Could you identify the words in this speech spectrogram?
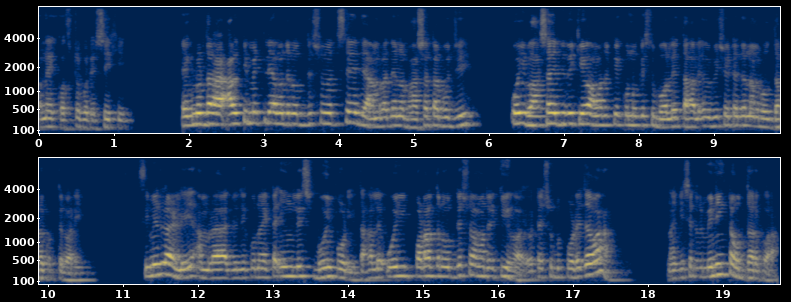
অনেক কষ্ট করে শিখি। এগুলোর দ্বারা আলটিমেটলি আমাদের উদ্দেশ্য হচ্ছে যে আমরা যেন ভাষাটা বুঝি। ওই ভাষায় যদি কেউ আমাদেরকে কোনো কিছু বলে, তাহলে ওই বিষয়টা যেন আমরা উদ্ধার করতে পারি। সিমিলারলি আমরা যদি কোনো একটা ইংলিশ বই পড়ি, তাহলে ওই পড়ার দ্বারা উদ্দেশ্য আমাদের কি হয়? ওটা শুধু পড়ে যাওয়া নাকি সেটার মিনিংটা উদ্ধার করা?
